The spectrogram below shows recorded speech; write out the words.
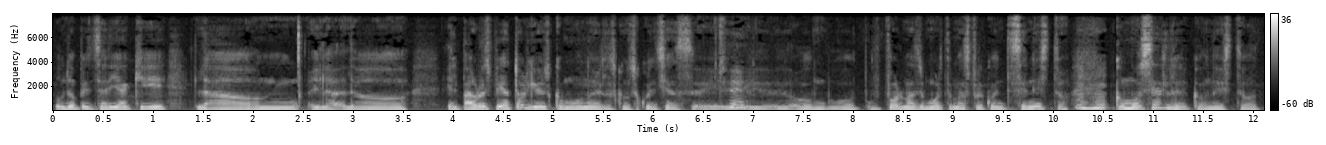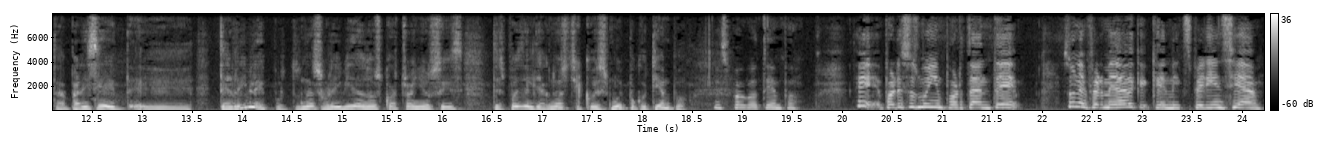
uno pensaría que la, um, el paro respiratorio es como una de las consecuencias eh, o, formas de muerte más frecuentes en esto. ¿Cómo hacerle con esto? ¿Te parece eh, terrible? Porque una sobrevida de dos, cuatro años es después del diagnóstico, es muy poco tiempo. Es poco tiempo. Sí, por eso es muy importante. Es una enfermedad que en mi experiencia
